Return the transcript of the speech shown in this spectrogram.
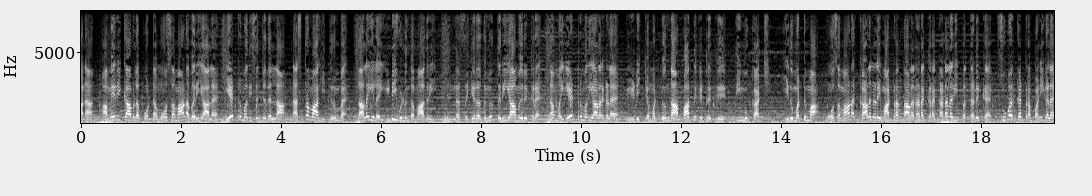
ஆனா அமெரிக்காவுல போட்ட மோசமான வரியால ஏற்றுமதி செஞ்சதெல்லாம் நஷ்டமாகி திரும்ப தலையில இடி விழுந்த மாதிரி என்ன செய்யறதுன்னு தெரியாம இருக்கிற நம்ம ஏற்றுமதியாளர்களை வேடிக்கை மட்டும்தான் பாத்துக்கிட்டு இருக்கு திமுக ஆட்சி. இது மட்டுமா? மோசமான காலநிலை மாற்றத்தால நடக்கிற கடலரிப்பை தடுக்க சுவர் கட்டுற பணிகளை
